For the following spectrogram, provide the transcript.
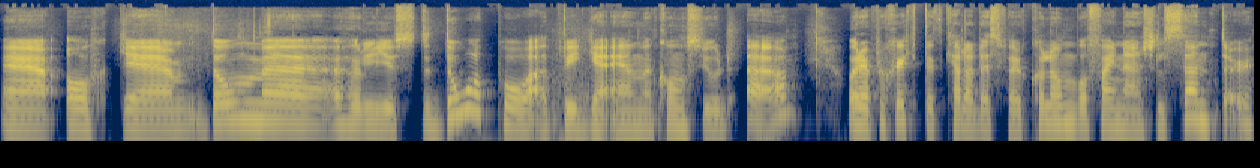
Eh, och eh, de eh, höll just då på att bygga en konstgjord ö och det projektet kallades för Colombo Financial Center.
